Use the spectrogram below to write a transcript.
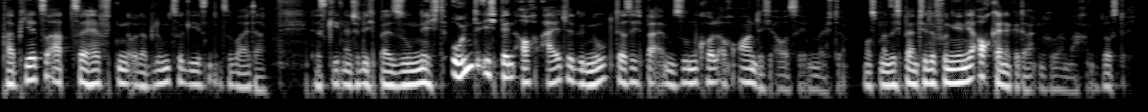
Papier zu abzuheften oder Blumen zu gießen und so weiter. Das geht natürlich bei Zoom nicht. Und ich bin auch eitel genug, dass ich bei einem Zoom-Call auch ordentlich aussehen möchte. Muss man sich beim Telefonieren ja auch keine Gedanken drüber machen. Lustig.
